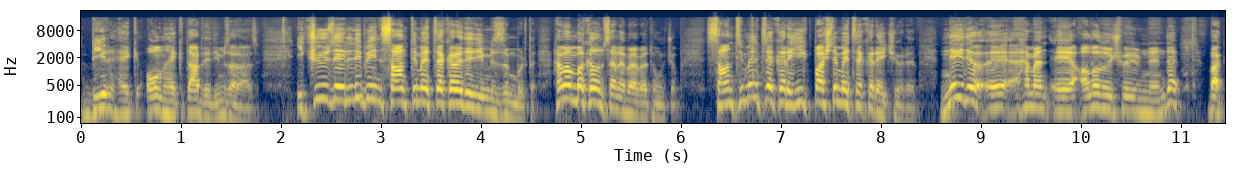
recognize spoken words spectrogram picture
bir hek 10 hektar dediğimiz arazi. 250 bin santimetre kare dediğimiz zımbırtı. Hemen bakalım seninle beraber Tonguç'um. Santimetre kareyi ilk başta metrekareye çevirelim. Neydi e, hemen e, alan ölçme birimlerinde? Bak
